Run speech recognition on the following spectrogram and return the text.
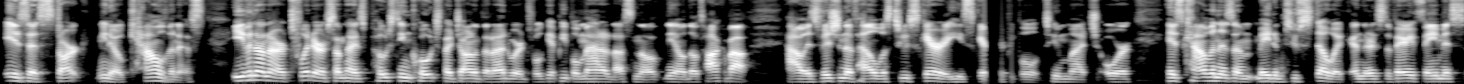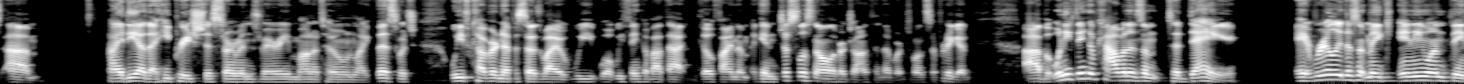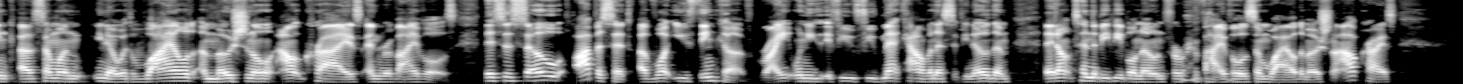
is a stark, you know, Calvinist. Even on our Twitter, sometimes posting quotes by Jonathan Edwards will get people mad at us and they'll, you know, they'll talk about how his vision of hell was too scary. He scared people too much, or his Calvinism made him too stoic. And there's the very famous um, idea that he preached his sermons very monotone like this, which we've covered in episodes why we what we think about that. Go find them. Again, just listen to our Jonathan Edwards ones. They're pretty good. Uh, but when you think of Calvinism today, it really doesn't make anyone think of someone, you know, with wild emotional outcries and revivals. This is so opposite of what you think of, right? When you if you if you've met Calvinists, if you know them, they don't tend to be people known for revivals and wild emotional outcries.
